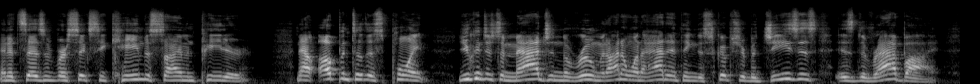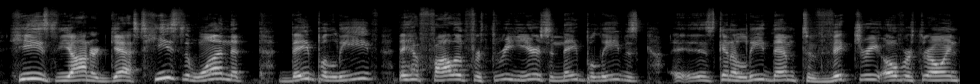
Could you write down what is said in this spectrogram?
And it says in verse 6 he came to Simon Peter. Now, up until this point, you can just imagine the room, and I don't want to add anything to scripture, but Jesus is the rabbi. He's the honored guest. He's the one that they believe they have followed for three years and they believe is, is going to lead them to victory, overthrowing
